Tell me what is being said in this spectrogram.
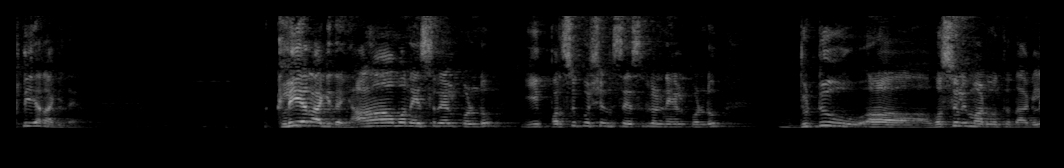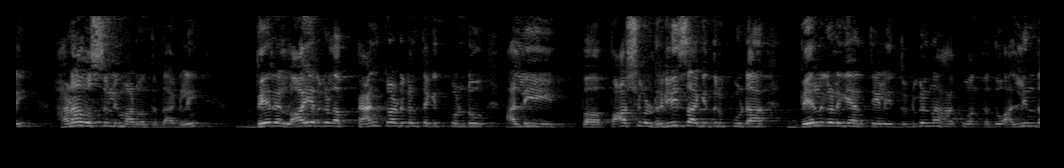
ಕ್ಲಿಯರ್ ಆಗಿದೆ. ಕ್ಲಿಯರ್ ಆಗಿದೆ. ಯಾವನ ಹೆಸರು ಹೇಳ್ಕೊಂಡು, ಈ ಪರ್ಸಿಕ್ಯೂಷನ್ಸ್ ಹೆಸರುಗಳನ್ನ ಹೇಳ್ಕೊಂಡು, ದುಡ್ಡು ವಸೂಲಿ ಮಾಡುವಂಥದ್ದಾಗಲಿ ಹಣ ವಸೂಲಿ ಮಾಡುವಂಥದ್ದಾಗಲಿ ಬೇರೆ ಲಾಯರ್ಗಳ ಪ್ಯಾನ್ ಕಾರ್ಡ್ಗಳನ್ನ ತೆಗೆದುಕೊಂಡು ಅಲ್ಲಿ ಪಾಶುಗಳು ರಿಲೀಸ್ ಆಗಿದ್ರು ಕೂಡ ಬೇಲ್ಗಳಿಗೆ ಅಂತೇಳಿ ದುಡ್ಡುಗಳನ್ನ ಹಾಕುವಂಥದ್ದು, ಅಲ್ಲಿಂದ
